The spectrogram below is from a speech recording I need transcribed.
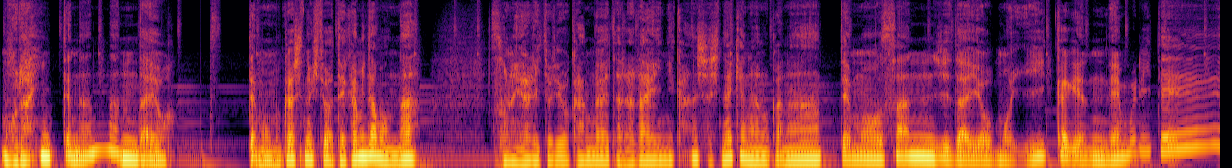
もう LINE って何なんだよ。つっても昔の人は手紙だもんな。そのやりとりを考えたら LINE に感謝しなきゃなのかなってもう3時だよ。もういい加減眠りで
